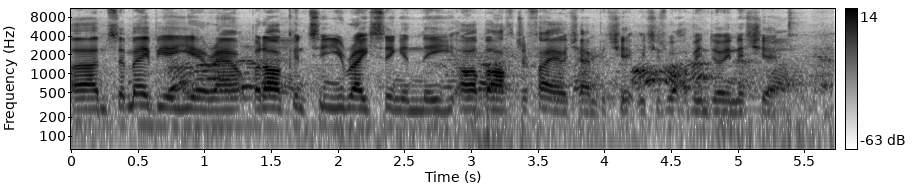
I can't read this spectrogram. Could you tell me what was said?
Um, so maybe a year out, but I'll continue racing in the Abarth Trofeo Championship, which is what I've been doing this year.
